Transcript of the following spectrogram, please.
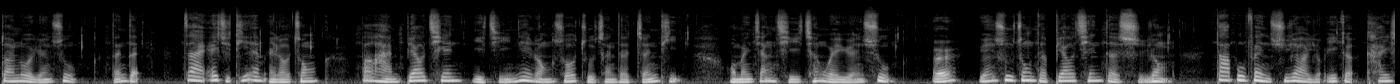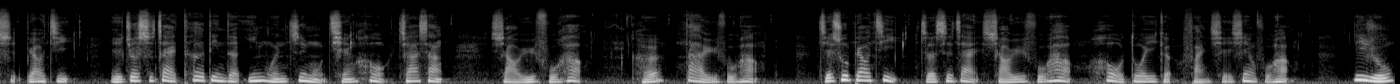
段落元素等等。在 HTML 中，包含标签以及内容所组成的整体，我们将其称为元素。而元素中的标签的使用。大部分需要有一个开始标记，也就是在特定的英文字母前后加上小于符号和大于符号。结束标记则是在小于符号后多一个反斜线符号。例如，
